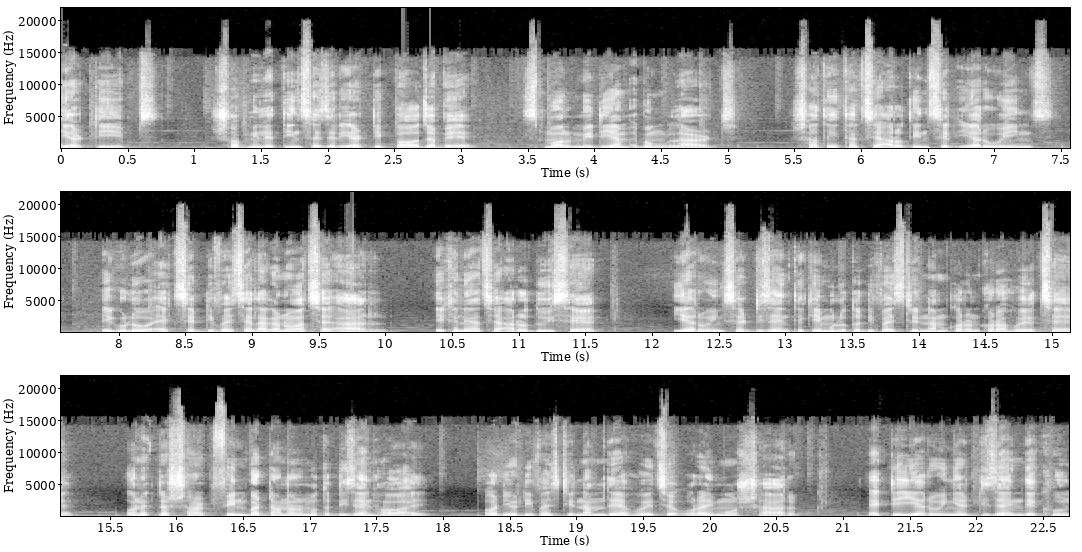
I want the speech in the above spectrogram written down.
ইয়ার টিপস সব মিলে তিন সাইজের ইয়ার টিপ পাওয়া যাবে স্মল মিডিয়াম এবং লার্জ সাথেই থাকছে আরও তিন সেট ইয়ার উইংস। এগুলো এক সেট ডিভাইসে লাগানো আছে আর এখানে আছে আরও দুই সেট। ইয়ার উইংসের ডিজাইন থেকেই মূলত ডিভাইসটির নামকরণ করা হয়েছে। অনেকটা শার্ক ফিন বা ডানার মতো ডিজাইন হওয়ায় অডিও ডিভাইসটির নাম দেওয়া হয়েছে ওরাইমো শার্ক। একটি ইয়ার উইংয়ের ডিজাইন দেখুন।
